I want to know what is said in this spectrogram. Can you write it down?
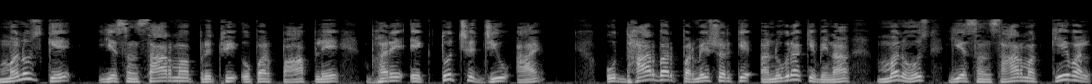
मनुष्य के ये संसार में पृथ्वी ऊपर पाप ले, भरे एक तुच्छ जीव आए उद्धार बर परमेश्वर के अनुग्रह के बिना मनुष्य ये संसार में केवल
